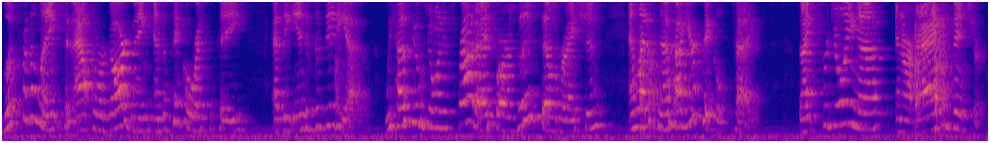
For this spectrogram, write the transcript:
Look for the links in outdoor gardening and the pickle recipe at the end of the video. We hope you'll join us Friday for our Zoom celebration and let us know how your pickles taste. Thanks for joining us in our ag adventure.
